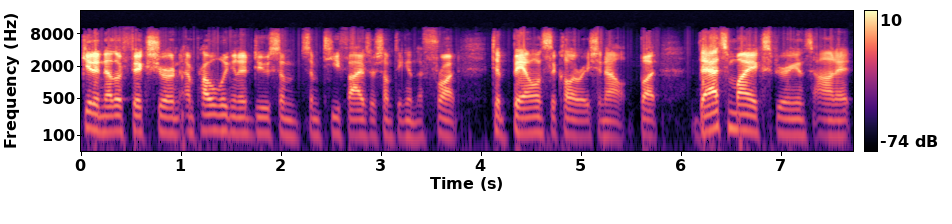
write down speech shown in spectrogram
get another fixture, and I'm probably going to do some some T5s or something in the front to balance the coloration out. But that's my experience on it,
